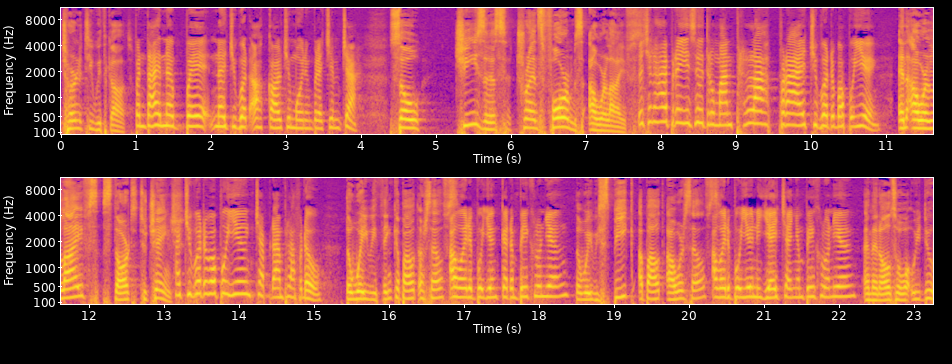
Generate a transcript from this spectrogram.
eternity with God. ប៉ុន្តែនៅពេលនៅជីវិតអស់កលជាមួយនឹងព្រះជាម្ចាស់ So Jesus transforms our lives, ដូច្នេះហើយព្រះយេស៊ូវទ្រង់បានផ្លាស់ប្រែជីវិតរបស់ពួកយើង and our lives start to change. ហើយជីវិតរបស់ពួកយើងចាប់ផ្ដើមផ្លាស់ប្ដូរ The way we think about ourselves, អ្វីដែលពួកយើងគិតអំពីខ្លួនយើង the way we speak about ourselves, អ្វីដែលពួកយើងនិយាយចេញអំពីខ្លួនយើង and then also what we do.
